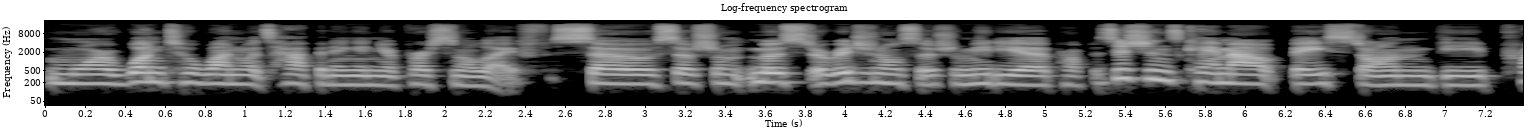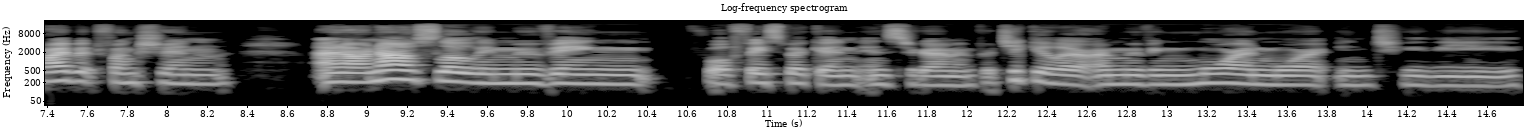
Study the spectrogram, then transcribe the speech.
more one to one what's happening in your personal life. So social most original social media propositions came out based on the private function and are now slowly moving well Facebook and Instagram in particular are moving more and more into the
